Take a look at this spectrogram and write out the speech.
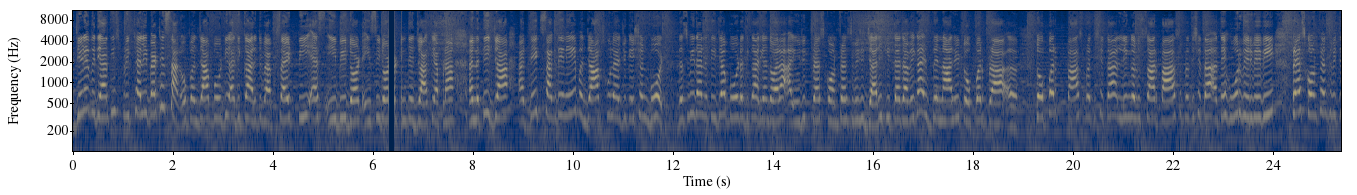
ਜਿਹੜੇ ਵਿਦਿਆਰਥੀ ਇਸ ਪ੍ਰੀਖਿਆ ਲਈ ਬੈਠੇ ਸਨ, ਉਹ ਪੰਜਾਬ ਬੋਰਡ ਦੀ ਅਧਿਕਾਰਿਤ ਵੈਬਸਾਈਟ pseb.ac.in ਤੇ ਜਾ ਕੇ ਆਪਣਾ ਨਤੀਜਾ ਦੇਖ ਸਕਦੇ ਨੇ ਪੰਜਾਬ ਸਕੂਲ ਐਜੂਕੇਸ਼ਨ ਬੋਰਡ। 10ਵੀਂ ਦਾ ਨਤੀਜਾ ਬੋਰਡ ਅਧਿਕਾਰੀਆਂ ਦੁਆਰਾ ਆਯੋਜਿਤ ਪ੍ਰੈਸ ਕਾਨਫਰੰਸ ਵਿੱਚ ਜਾਰੀ ਕੀਤਾ ਜਾਵੇਗਾ। ਇਸ ਦੇ ਨਾਲ ਹੀ ਟੋਪਰ ਪ੍ਰਾ- ਟੋਪਰ ਪਾਸ ਪ੍ਰਤੀਸ਼ਤਾ, ਲਿੰਗ ਅਨੁਸਾਰ ਪਾਸ ਪ੍ਰਤੀਸ਼ਤਾ ਅਤੇ ਹੋਰ ਵੇਰਵੇ ਵੀ ਪ੍ਰੈਸ ਕਾਨਫਰੰਸ ਵਿੱਚ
